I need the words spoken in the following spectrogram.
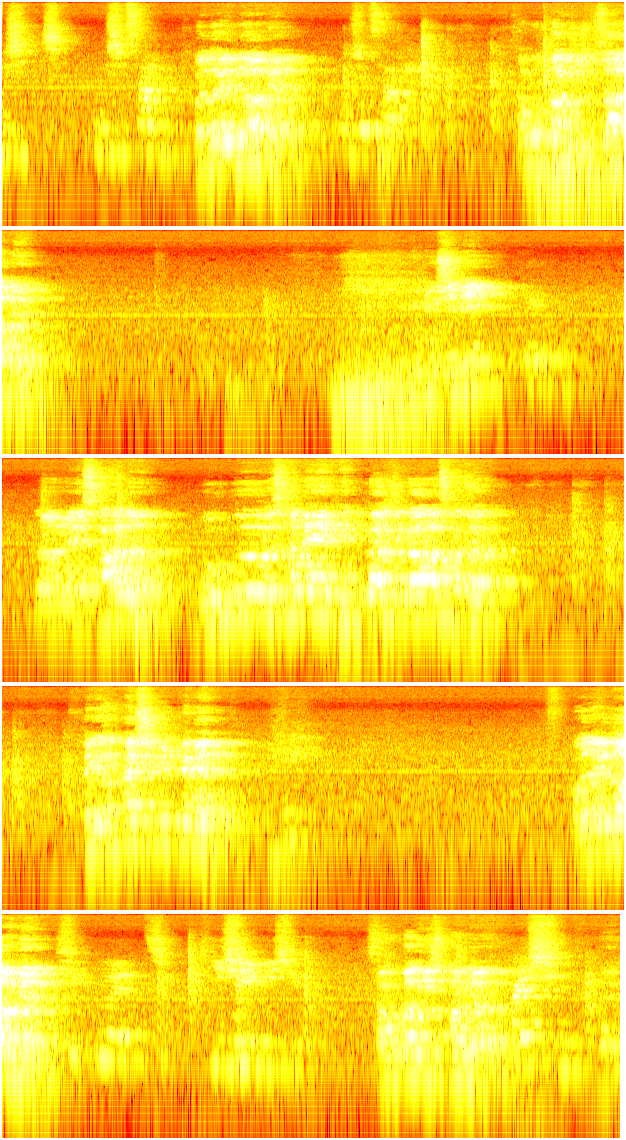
50, 53, 거기다 1 더하면 54. 3 곱하기 54 하면 662 네. 그 다음에 4는 로그 3의 100까지가 4죠 100에서 81 빼면 거기다 1 더하면 19에 20, 20, 4 곱하기 20 하면 80. 네.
